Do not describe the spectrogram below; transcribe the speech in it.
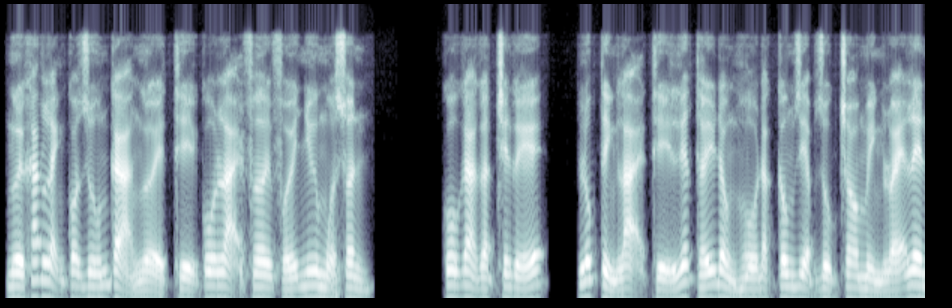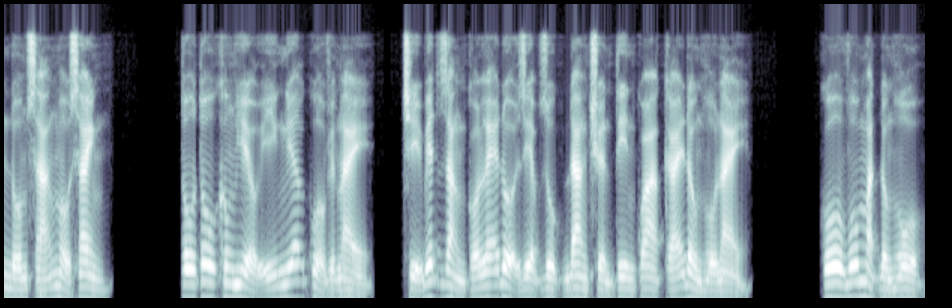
Người khác lạnh có rún cả người thì cô lại phơi phới như mùa xuân. Cô gà gật trên ghế lúc tỉnh lại thì liếc thấy đồng hồ đặc công diệp dục cho mình lóe lên đốm sáng màu xanh tô tô không hiểu ý nghĩa của việc này chỉ biết rằng có lẽ đội diệp dục đang truyền tin qua cái đồng hồ này cô vỗ mặt đồng hồ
